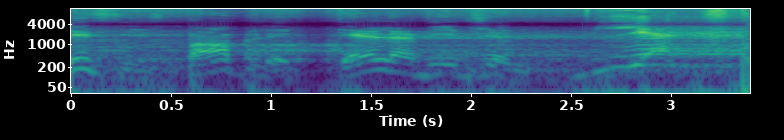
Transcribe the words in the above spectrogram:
This is public television. Yes!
